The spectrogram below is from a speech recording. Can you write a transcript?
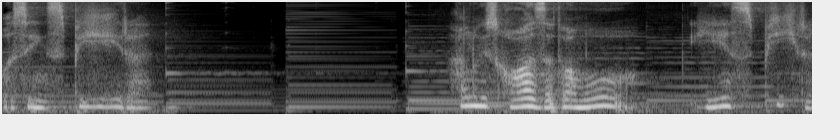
Você inspira a luz rosa do amor e expira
